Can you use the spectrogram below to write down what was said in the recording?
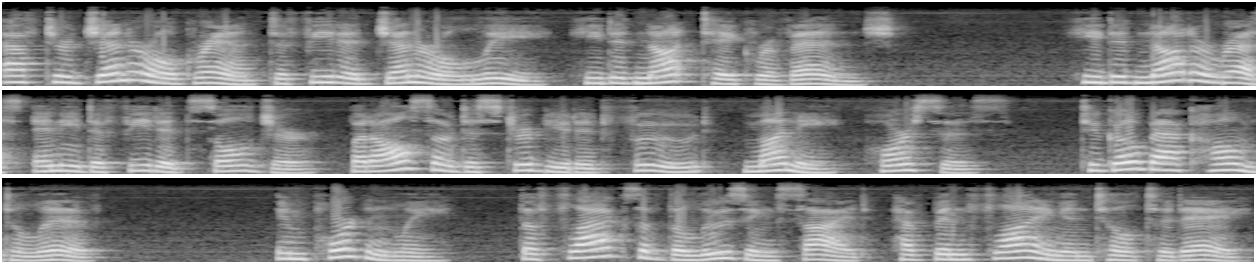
After General Grant defeated General Lee, he did not take revenge. He did not arrest any defeated soldier, but also distributed food, money, horses, to go back home to live. Importantly, the flags of the losing side have been flying until today.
